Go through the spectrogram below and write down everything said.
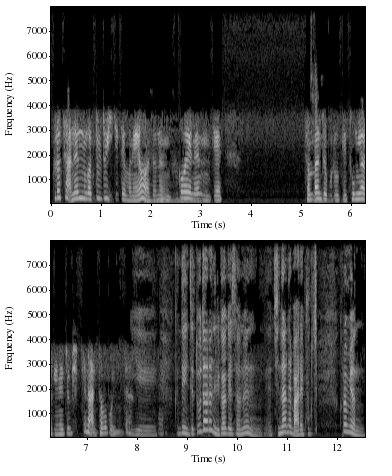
그렇지 않은 것들도 있기 때문에요. 음. 저는 그거에는 이게 전반적으로 이렇게 동의하기는 좀 쉽지는 않다고 보입니다. 예. 네. 근데 이제 또 다른 일각에서는 지난해 말에 국제 그러면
